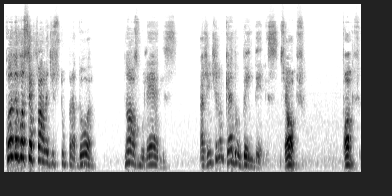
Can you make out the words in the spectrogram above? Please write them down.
Quando você fala de estuprador, nós mulheres, a gente não quer o bem deles. Isso é óbvio. Óbvio.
